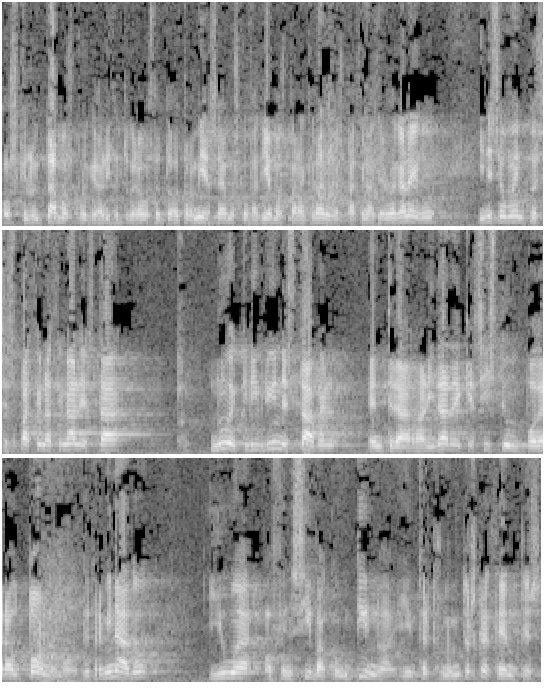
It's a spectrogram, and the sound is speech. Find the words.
os que loitamos porque Galicia tuvera o estatuto de autonomía sabemos que o facíamos para crear un espacio nacional galego e nese momento ese espacio nacional está nun equilibrio inestável entre a realidade que existe un poder autónomo determinado e unha ofensiva continua e en certos momentos crecentes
